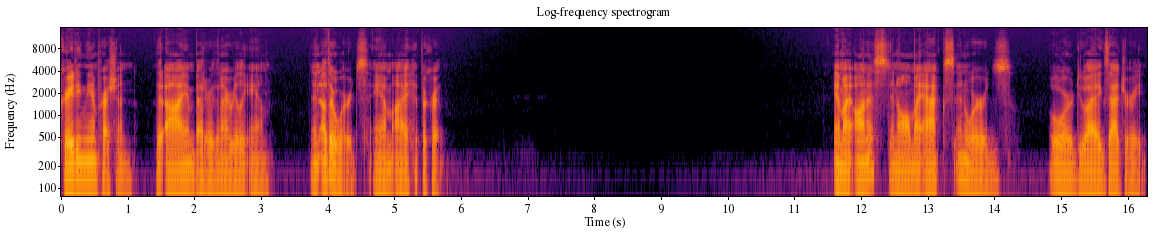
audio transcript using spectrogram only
creating the impression that I am better than I really am. In other words, am I a hypocrite? Am I honest in all my acts and words, or do I exaggerate?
